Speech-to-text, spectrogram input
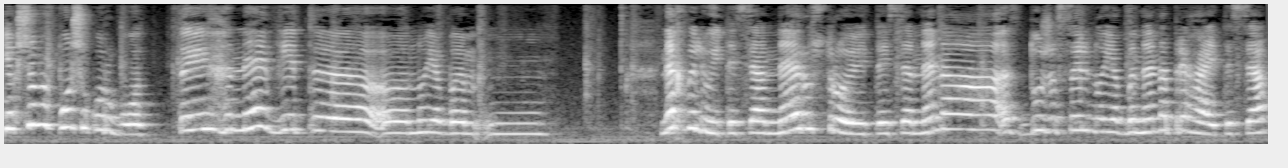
Якщо ви в пошуку роботи, не від, ну, якби. Не хвилюйтеся, не розстроюйтеся, не на дуже сильно якби не напрягайтеся,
